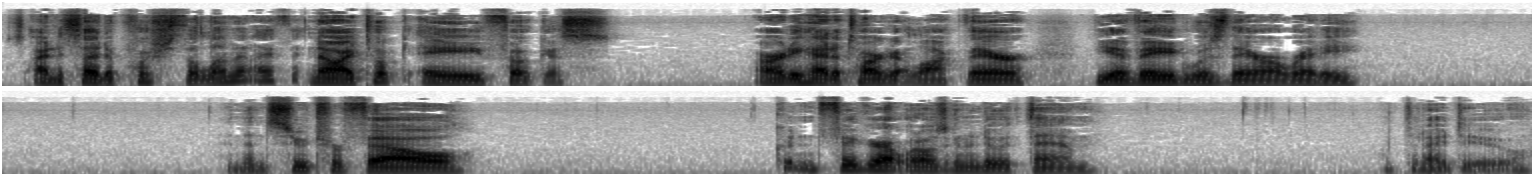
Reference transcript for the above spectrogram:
So I decided to push the limit, I think. No, I took a focus. I already had a target lock there. The evade was there already. And then Soontir Fel. Couldn't figure out what I was going to do with them. What did I do?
